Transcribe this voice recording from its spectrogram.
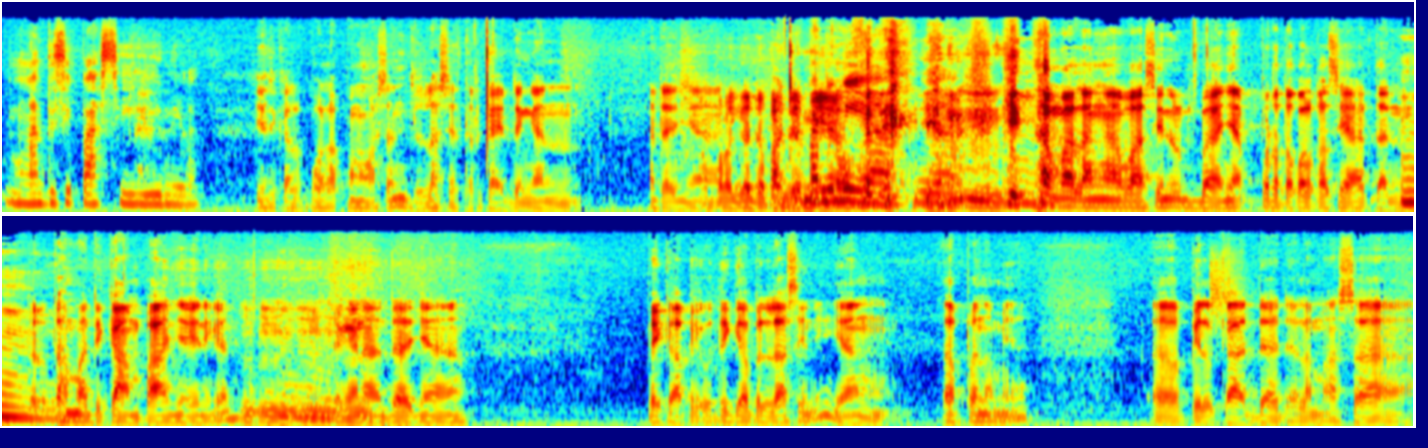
mengantisipasi ini Jadi kalau pola pengawasan jelas ya terkait dengan adanya Apalagi ada pandemi, Pandemi ya, COVID ini. iya. Mm-mm. kita malah ngawasin banyak protokol kesehatan Hmm. terutama di kampanye ini kan Mm-mm. dengan adanya PKPU 13 ini yang apa namanya eh, pilkada dalam masa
